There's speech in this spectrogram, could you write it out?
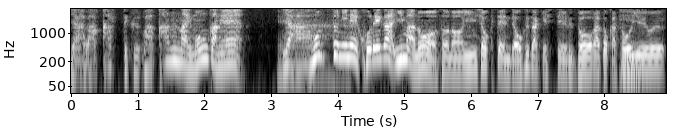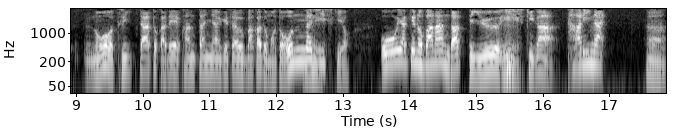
いや、分かってく、分かんないもんかね。いやー、本当にね、これが今の、その飲食店でおふざけしている動画とか、そういうのをツイッターとかで簡単に上げちゃうバカどもと同じ意識よ。公の場なんだっていう意識が足りない。うん。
